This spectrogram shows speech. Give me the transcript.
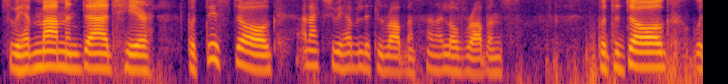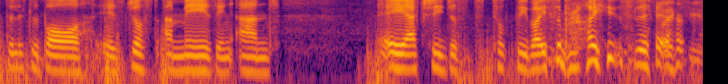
So we have mum and dad here. But this dog, and actually we have a little robin, and I love robins. But the dog with the little ball is just amazing, and he actually just took me by surprise there. like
